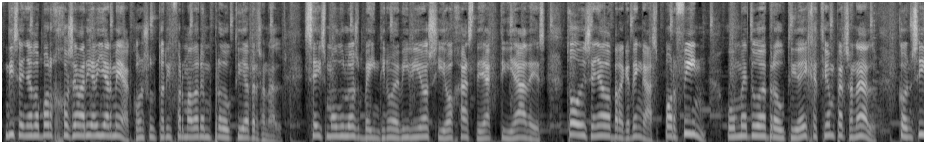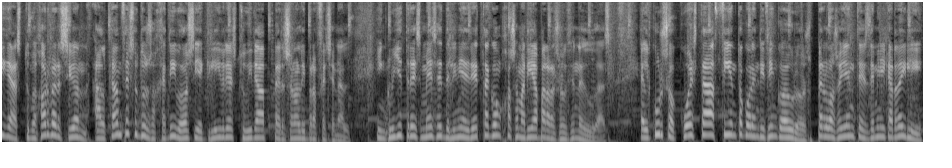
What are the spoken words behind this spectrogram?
diseñado por José María Villarmea, consultor y formador en productividad personal. 6 módulos, 29 vídeos y hojas de actividades. Todo diseñado para que tengas, por fin, un método de productividad y gestión personal. Consigas tu mejor versión, alcances tus objetivos y equilibres tu vida personal y profesional. Incluye 3 meses de línea directa con José María para resolución de dudas. El curso cuesta 145 euros, pero los oyentes de Milcar Daily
